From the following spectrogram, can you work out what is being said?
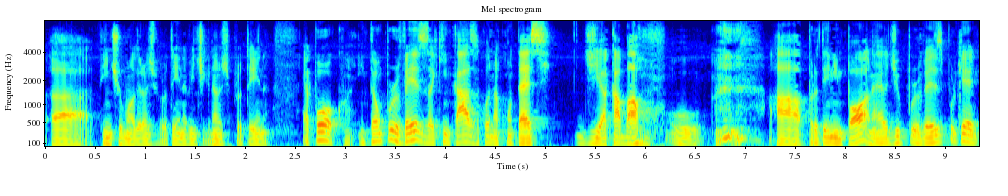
uh, 21 gramas de proteína, 20 gramas de proteína. É pouco. Então, por vezes, aqui em casa, quando acontece de acabar o, a proteína em pó, né? Eu digo por vezes porque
